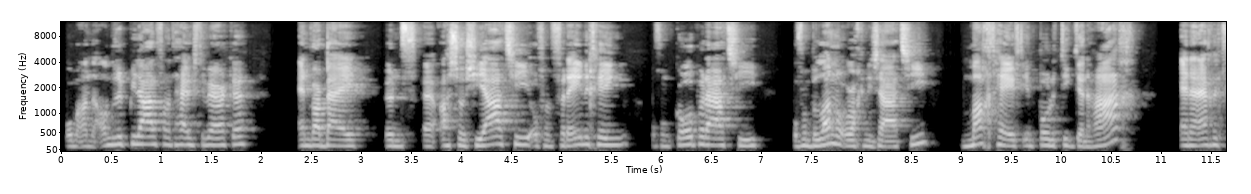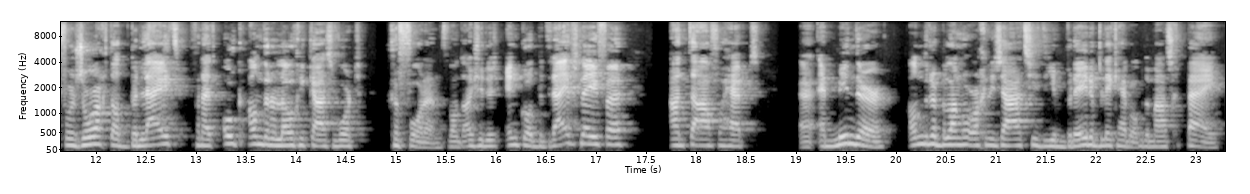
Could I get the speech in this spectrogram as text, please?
om aan de andere pilaren van het huis te werken. En waarbij een uh, associatie of een vereniging of een coöperatie of een belangenorganisatie macht heeft in politiek Den Haag en er eigenlijk voor zorgt dat beleid vanuit ook andere logica's wordt gevormd. Want als je dus enkel het bedrijfsleven aan tafel hebt uh, en minder andere belangenorganisaties die een brede blik hebben op de maatschappij.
